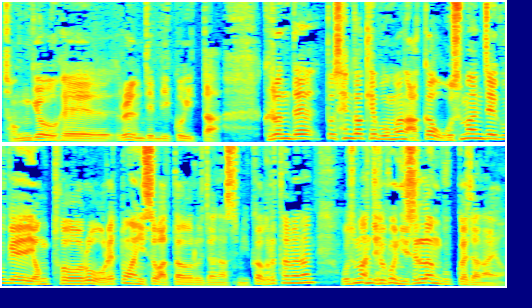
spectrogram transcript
정교회를 이제 믿고 있다. 그런데 또 생각해 보면 아까 오스만 제국의 영토로 오랫동안 있어 왔다 그러지 않았습니까? 그렇다면은 오스만 제국은 이슬람 국가잖아요.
